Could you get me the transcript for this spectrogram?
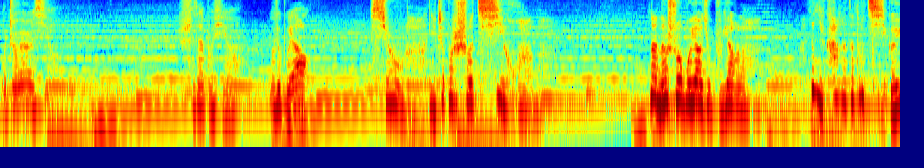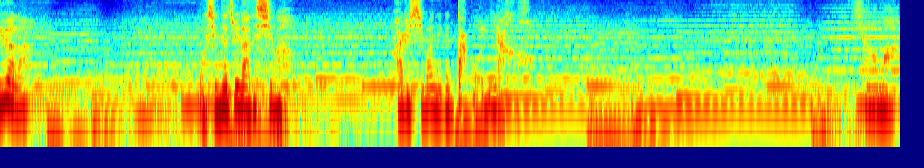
我照样行。实在不行，我就不要了。秀儿啊，你这不是说气话吗？那能说不要就不要了？那你看看，咱都几个月了。我现在最大的希望，还是希望你跟大国你俩和好。行了，妈，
